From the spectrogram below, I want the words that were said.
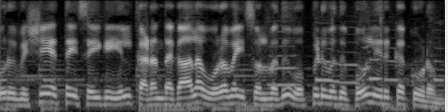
ஒரு விஷயத்தை செய்கையில் கடந்த கால உறவை சொல்வது ஒப்பிடுவது போல் இருக்கக்கூடும்.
